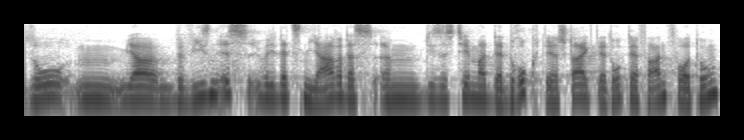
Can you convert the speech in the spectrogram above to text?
so ähm, ja, bewiesen ist über die letzten Jahre, dass ähm, dieses Thema der Druck, der steigt, der Druck der Verantwortung,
